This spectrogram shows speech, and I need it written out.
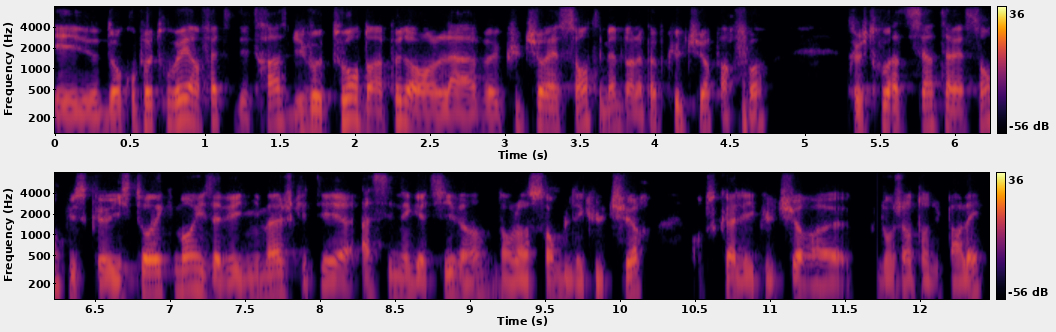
Et donc on peut trouver en fait des traces du vautour dans un peu dans la culture récente et même dans la pop culture parfois que je trouve assez intéressant puisque historiquement ils avaient une image qui était assez négative hein, dans l'ensemble des cultures, en tout cas les cultures euh, dont j'ai entendu parler.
